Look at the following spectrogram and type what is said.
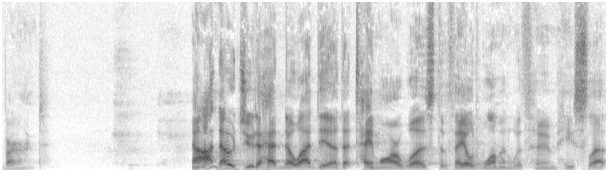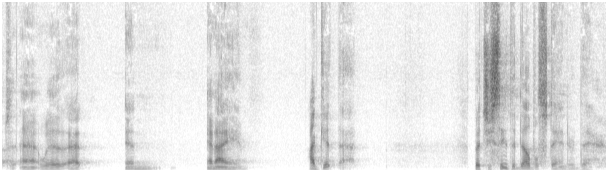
burned. Now, I know Judah had no idea that Tamar was the veiled woman with whom he slept at, with, at, in Enaim. I get that. But you see the double standard there.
